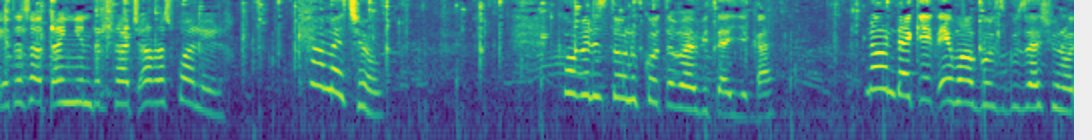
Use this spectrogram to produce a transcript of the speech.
የተሰጠኝን ድርሻ ጨረስኳ። ሌላ ከመቼው? ኮብልስቶን እኮ ጥበብ ይጠይቃል። ነው እንደ ቄጤማ ጎዝጉዘሽ ነው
